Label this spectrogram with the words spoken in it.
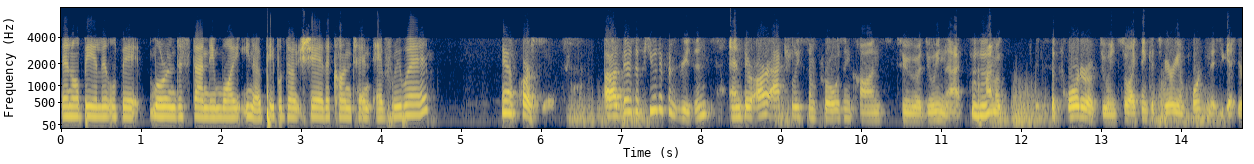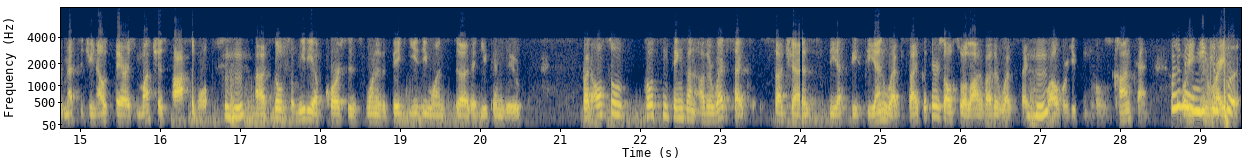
then I'll be a little bit more understanding why you know people don't share the content everywhere yeah of course. Uh, there's a few different reasons and there are actually some pros and cons to uh, doing that. Mm-hmm. I'm a supporter of doing so. I think it's very important that you get your messaging out there as much as possible. Mm-hmm. uh, social media of course is one of the big easy ones uh, that you can do. But also posting things on other websites, such as the SBCN website. But there's also a lot of other websites mm-hmm. as well where you can post content. Well, I mean, you can, you can put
